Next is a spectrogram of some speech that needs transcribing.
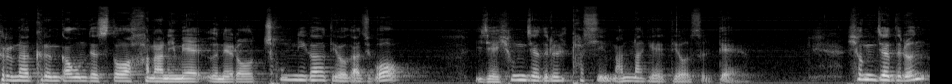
그러나 그런 가운데서도 하나님의 은혜로 총리가 되어 가지고 이제 형제들을 다시 만나게 되었을 때 형제들은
